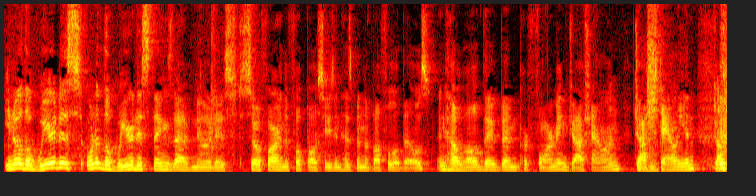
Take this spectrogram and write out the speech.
You know, the weirdest, one of the weirdest things that I've noticed so far in the football season has been the Buffalo Bills and how well they've been performing. Josh Allen, Josh Stallion. Josh,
